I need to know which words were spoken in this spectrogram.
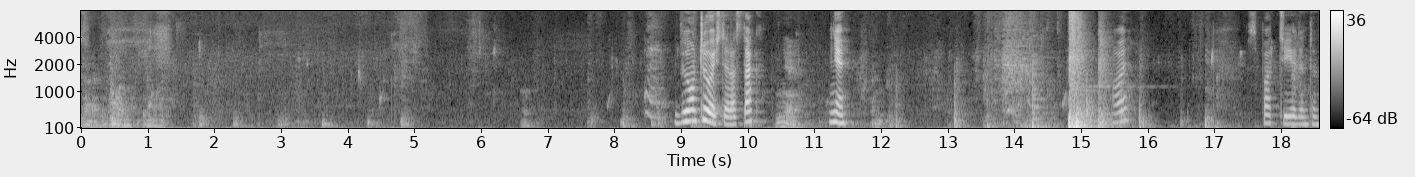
Zaraz włączę. Wyłączyłeś teraz, tak? Nie. Nie. Oj. Spadł ci jeden ten.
